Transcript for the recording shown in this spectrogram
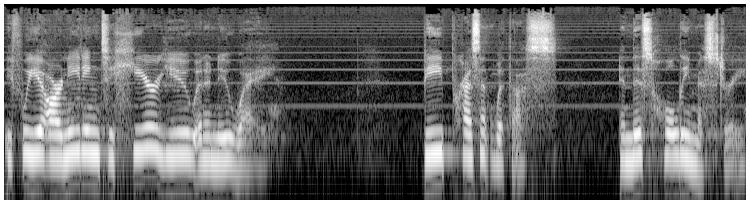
if we are needing to hear you in a new way, be present with us in this holy mystery.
